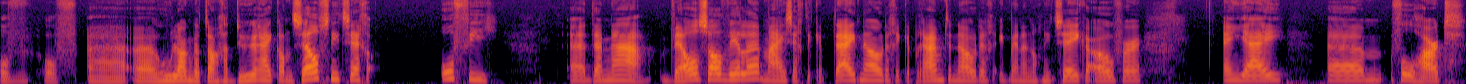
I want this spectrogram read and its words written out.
Of, of uh, uh, hoe lang dat dan gaat duren. Hij kan zelfs niet zeggen of hij uh, daarna wel zal willen. Maar hij zegt: Ik heb tijd nodig, ik heb ruimte nodig, ik ben er nog niet zeker over. En jij um, volhardt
